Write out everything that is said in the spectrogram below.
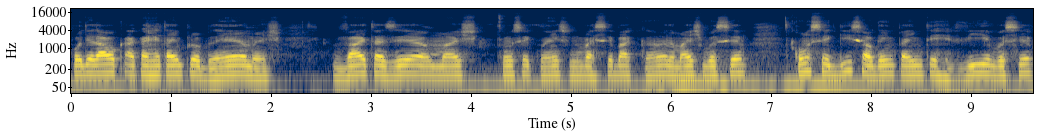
poderá acarretar em problemas, vai trazer umas consequências, não vai ser bacana, mas você conseguisse alguém para intervir, você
